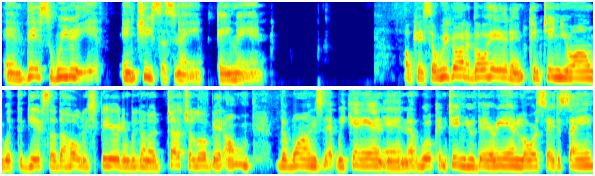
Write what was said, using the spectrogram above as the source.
And this we live in Jesus' name. Amen. Okay, so we're going to go ahead and continue on with the gifts of the Holy Spirit, and we're going to touch a little bit on the ones that we can, and uh, we'll continue therein. Lord, say the same.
